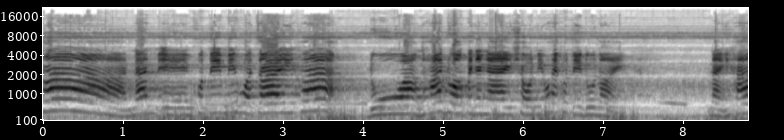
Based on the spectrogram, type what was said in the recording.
ห้านั่นเองคุณตีมีหัวใจห้าดวงห้าดวงเป็นยังไง โชว์นิ้วให้คุณตีดูหน่อย ไหนห้า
